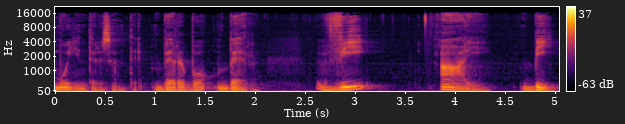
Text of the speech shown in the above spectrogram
muy interesante. Verbo ver. Vi, I, vi.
